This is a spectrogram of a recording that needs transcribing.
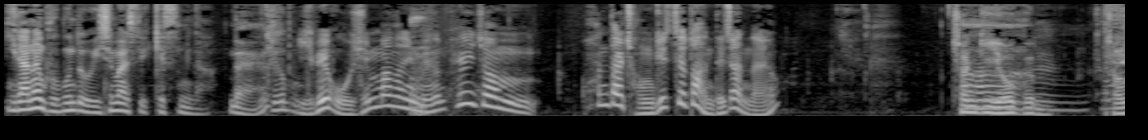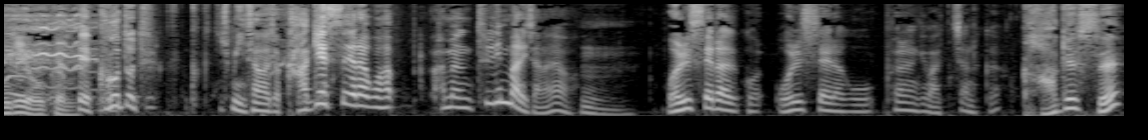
이라는 부분도 의심할 수 있겠습니다. 네. 250만 원이면 편의점 한 달 전기세도 안 되지 않나요? 전기 요금. 전기 요금. 네, 그것도 좀 이상하죠. 가게세라고 하, 면 틀린 말이잖아요. 음. 월세라고 월세라고 표현하는 게 맞지 않을까요? 가게세?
